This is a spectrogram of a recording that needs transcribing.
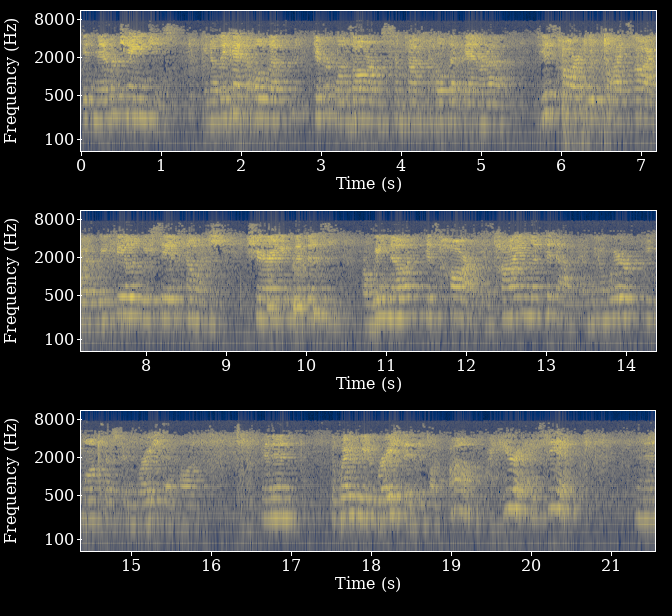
It never changes. You know, they had to hold up different ones' arms sometimes to hold that banner up. His heart it flies high, whether we feel it, we see it, someone's sharing it with us, or we know it. His heart is high and lifted up, and, and we're, He wants us to embrace that heart. And then the way we embrace it is like, oh, I hear it, I see it. And then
